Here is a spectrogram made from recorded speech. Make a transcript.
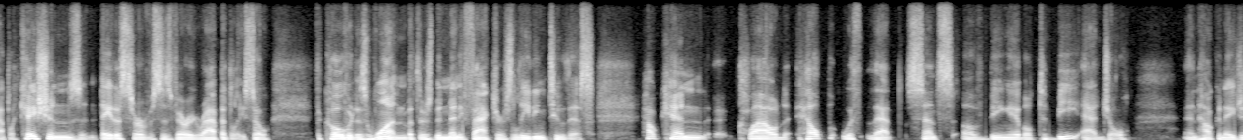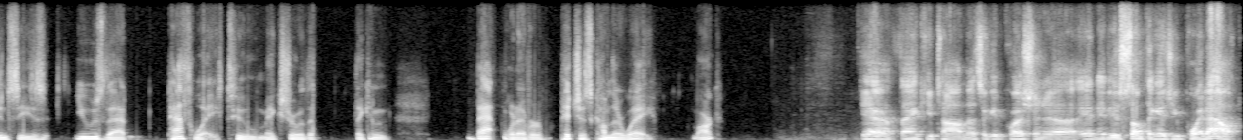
applications and data services very rapidly. So the COVID is one, but there's been many factors leading to this. How can cloud help with that sense of being able to be agile? And how can agencies use that pathway to make sure that they can bat whatever pitches come their way? Mark? Yeah, thank you, Tom. That's a good question. Uh, and it is something, as you point out,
